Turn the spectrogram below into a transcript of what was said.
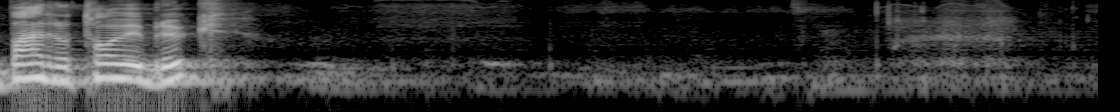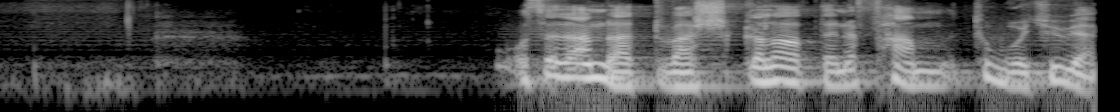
er bare å ta i bruk. Og så er det enda et vers, Galaterne 5, 22.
